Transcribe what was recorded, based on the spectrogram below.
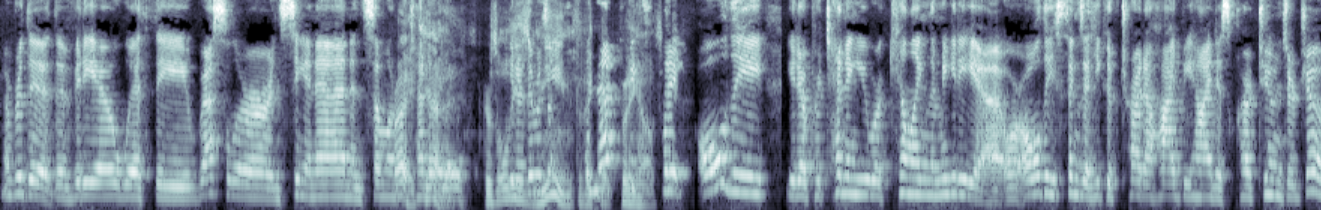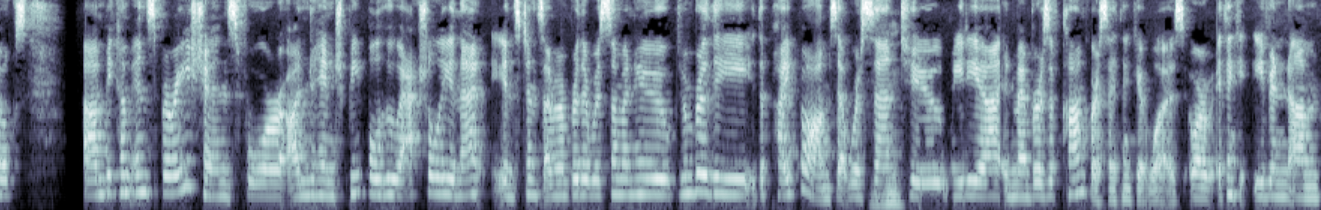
remember the the video with the wrestler and CNN and someone right, pretending. Yeah. There's all these know, memes a, that they kept putting out. Put it, all the you know pretending you were killing the media or all these things that he could try to hide behind his cartoons or jokes um, become inspirations for unhinged people who actually, in that instance, I remember there was someone who remember the the pipe bombs that were sent mm-hmm. to media and members of Congress. I think it was, or I think even um,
